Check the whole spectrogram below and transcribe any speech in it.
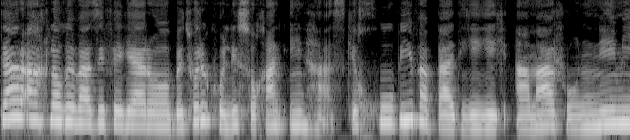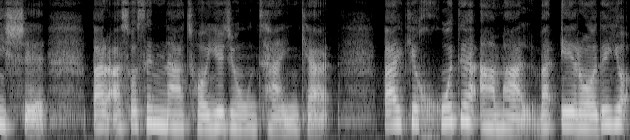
در اخلاق وظیفه به طور کلی سخن این هست که خوبی و بدی یک عمل رو نمیشه بر اساس نتایج اون تعیین کرد. بلکه خود عمل و اراده یا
